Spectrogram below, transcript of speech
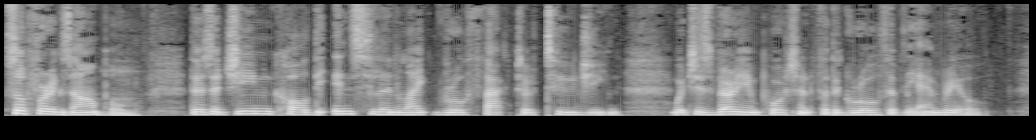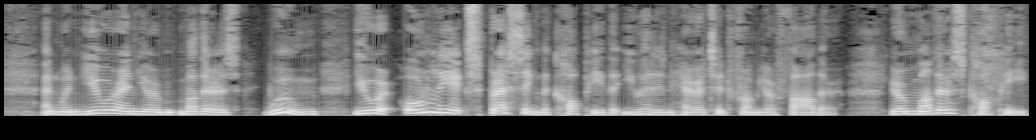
So, for example, mm. there's a gene called the insulin like growth factor 2 gene, which is very important for the growth of the embryo. And when you were in your mother's womb, you were only expressing the copy that you had inherited from your father. Your mother's copy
